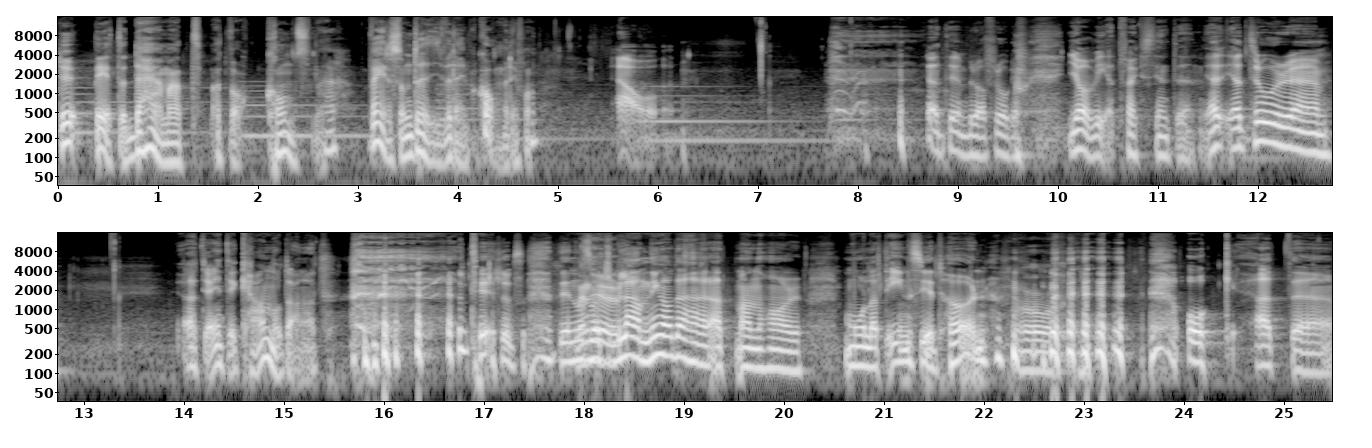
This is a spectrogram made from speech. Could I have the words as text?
Du, Peter, det här med att, att vara konstnär. Vad är det som driver dig? Var kommer det ifrån? Ja... ja, det är en bra fråga. Jag vet faktiskt inte. Jag, jag tror eh, att jag inte kan något annat. det, är liksom, det är någon Men sorts hur- blandning av det här att man har målat in sig i ett hörn. och att eh,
